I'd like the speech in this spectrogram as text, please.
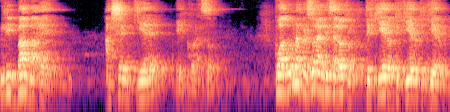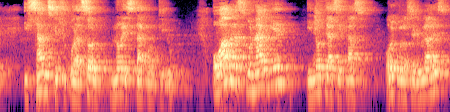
libabae. Hashem quiere el corazón. Cuando una persona le dice al otro, te quiero, te quiero, te quiero, y sabes que su corazón no está contigo, O hablas con alguien y no te hace caso. Hoy con los celulares,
